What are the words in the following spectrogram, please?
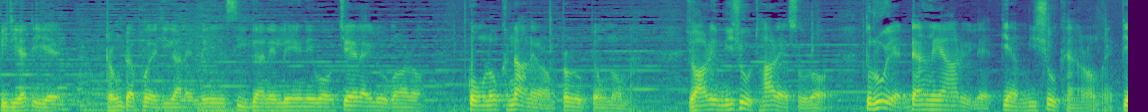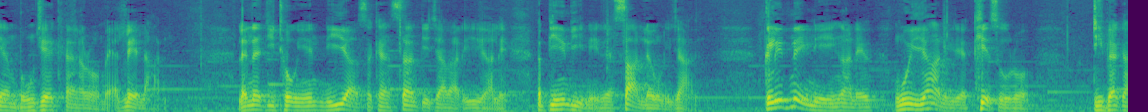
PDF တွေရဲ့ဒရုန်းတပ်ဖွဲ့ကြီးကလည်းလင်းစီကန်လေးလင်းနေပေါ်ကျဲလိုက်လို့ကတော့အကုန်လုံးခဏနဲ့တော့ပြုတ်ပြုံတော့မှာရွာတွေမိရှို့ထားတယ်ဆိုတော့သူတို့ရဲ့တန်လျားတွေလည်းပြန်မိရှို့ခံရတော့မယ်ပြန်ဘုံကျဲခံရတော့မယ်အလှည့်လာပြီလက်နဲ့ကြီးထုံရင်နီးရစကန်စန့်ပြကြတာတွေကလည်းအပြင်းပြေနေနဲ့စလုံနေကြပြီကလစ်နှိမ့်နေရင်ကလည်းငွေရနေတဲ့ခစ်ဆိုတော့ဒီဘက်က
